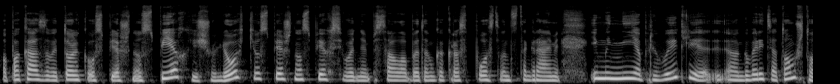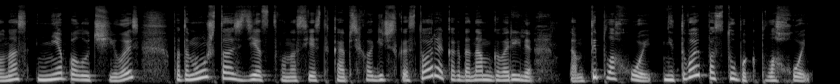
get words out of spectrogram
а, показывать только успешный успех, еще легкий успешный успех. Сегодня я писала об этом как раз пост в Инстаграме. И мы не привыкли э, говорить о том, что у нас не получилось, потому что с детства у нас есть такая психологическая история, когда нам говорили, там, ты плохой, не твой поступок плохой,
